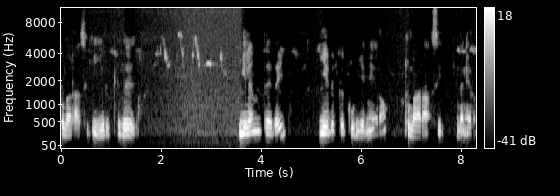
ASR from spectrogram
துளராசிக்கு இருக்குது. இழந்ததை எடுக்கக்கூடிய நேரம் துளாராசி இந்த நேரம்.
